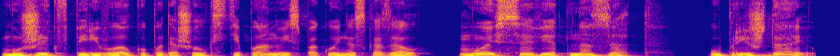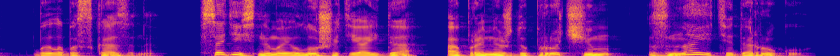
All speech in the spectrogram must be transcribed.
Мужик в перевалку подошел к Степану и спокойно сказал «Мой совет назад. Упреждаю, было бы сказано. Садись на мою лошадь и айда, а про между прочим, знаете дорогу?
